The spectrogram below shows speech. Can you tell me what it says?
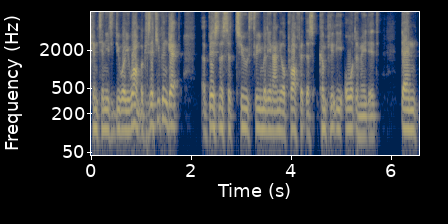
continue to do what you want? Because if you can get a business at two, three million annual profit that's completely automated, then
